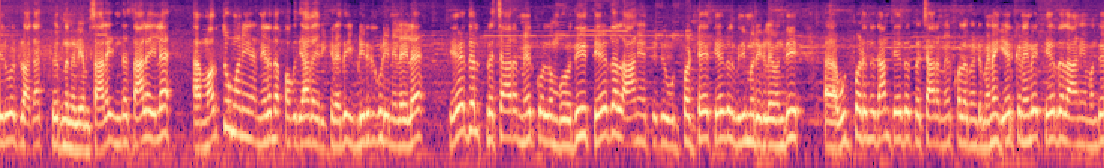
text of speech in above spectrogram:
திருவள்ளூர் அஜாக் பேருந்து நிலையம் சாலை. இந்த சாலையில மருத்துவமனை நிறைந்த பகுதியாக இருக்கிறது. இப்படி இருக்கக்கூடிய நிலையில தேர்தல் பிரச்சாரம் மேற்கொள்ளும் போது தேர்தல் ஆணையத்துக்கு உட்பட்டு தேர்தல் விதிமுறைகளை வந்து உட்படுந்து தான் தேர்தல் பிரச்சாரம் மேற்கொள்ள வேண்டும் என ஏற்கனவே தேர்தல் ஆணையம் வந்து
